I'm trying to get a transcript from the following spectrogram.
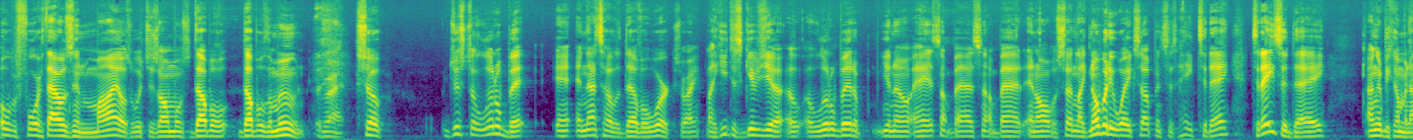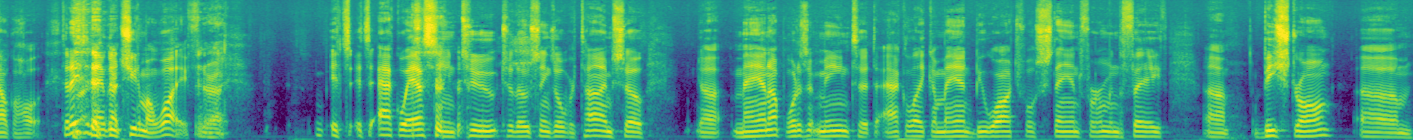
over 4,000 miles, which is almost double double the moon. Right. So, just a little bit, and, and that's how the devil works, right? Like he just gives you a, a little bit of, you know, hey, it's not bad, it's not bad, and all of a sudden, like nobody wakes up and says, hey, today, today's the day I'm going to become an alcoholic. Today's the day I'm going to cheat on my wife. Right. It's it's acquiescing to to those things over time. So. Uh, man up. What does it mean to, to act like a man? Be watchful, stand firm in the faith, um, be strong. Um,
